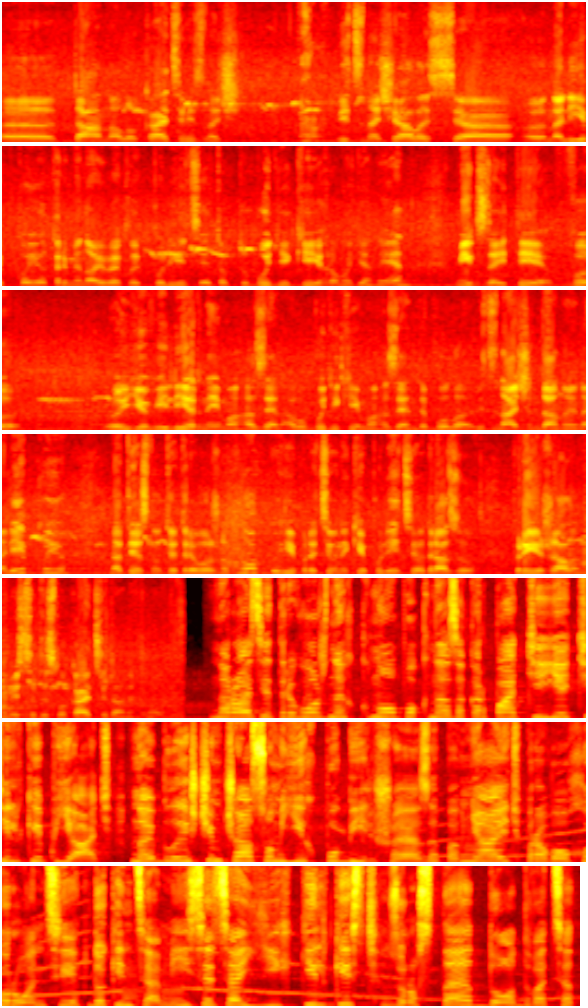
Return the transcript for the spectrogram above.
Е, Дана локація відзнач... відзначалася е, наліпкою терміновий виклик поліції, тобто будь-який громадянин міг зайти в е, ювелірний магазин або будь-який магазин, де була відзначена даною наліпкою, натиснути тривожну кнопку, і працівники поліції одразу приїжджали на місце дислокації даних кнопок. Наразі тривожних кнопок на Закарпатті є тільки п'ять. Найближчим часом їх побільшає, запевняють правоохоронці. До кінця місяця їх кількість зросте до 20.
